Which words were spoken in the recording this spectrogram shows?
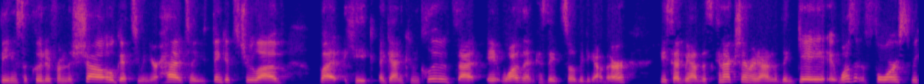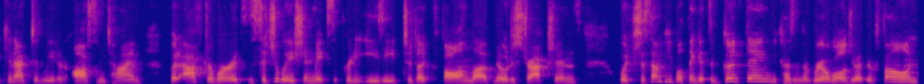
being secluded from the show gets you in your head, so you think it's true love. But he again concludes that it wasn't because they'd still be together. He said we had this connection right out of the gate. It wasn't forced. We connected. We had an awesome time. But afterwards, the situation makes it pretty easy to like fall in love, no distractions, which to some people think it's a good thing because in the real world, you have your phone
